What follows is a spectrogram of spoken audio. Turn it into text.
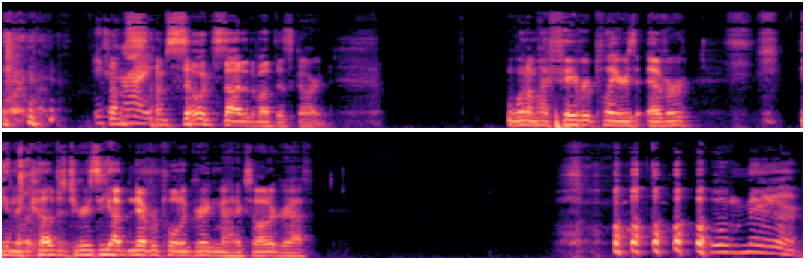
He's I'm, crying. I'm so excited about this card. One of my favorite players ever in the Cubs jersey. I've never pulled a Greg Maddux autograph. Oh man.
